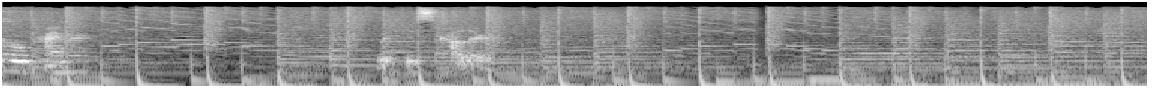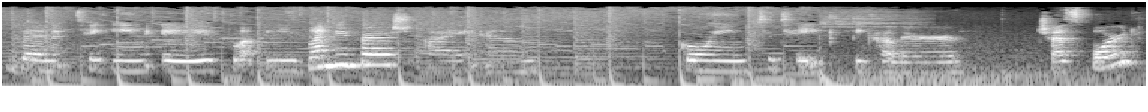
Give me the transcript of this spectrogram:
the whole primer with this color. Then taking a fluffy blending brush, I am going to take the color Chessboard,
